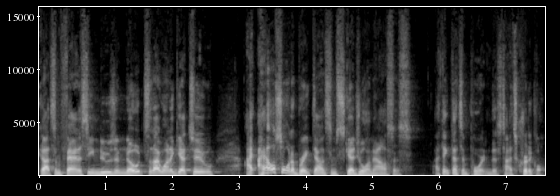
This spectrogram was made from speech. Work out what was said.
Got some fantasy news and notes that I want to get to. I, I also want to break down some schedule analysis. I think that's important this time. It's critical,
